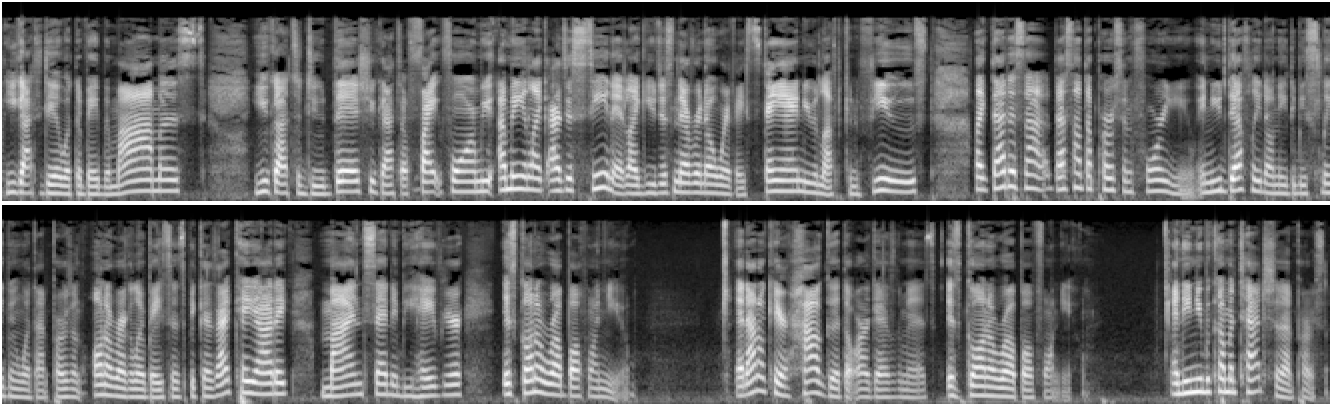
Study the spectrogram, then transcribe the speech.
you got to deal with the baby mamas. You got to do this. You got to fight for them. You, I mean, like, I just seen it. Like, you just never know where they stand. You're left confused. Like, that is not, that's not the person for you. And you definitely don't need to be sleeping with that person on a regular basis because that chaotic mindset and behavior is going to rub off on you. And I don't care how good the orgasm is, it's going to rub off on you. And then you become attached to that person.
